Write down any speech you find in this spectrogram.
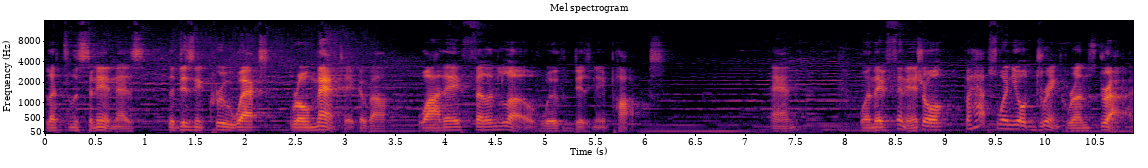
Let's listen in as the Disney crew wax romantic about why they fell in love with Disney parks. And when they finish, or perhaps when your drink runs dry,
